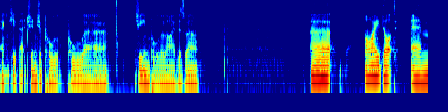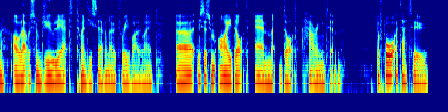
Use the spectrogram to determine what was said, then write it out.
I can keep that ginger pool pool uh, gene pool alive as well. Uh, I dot M. Oh, that was from Juliet twenty seven oh three. By the way, uh, this is from I dot M dot Harrington. Before a tattoo,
